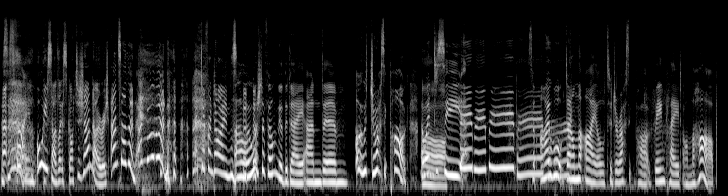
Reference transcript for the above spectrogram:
this is fine. Oh, he sounds like Scottish and Irish and Southern and Northern at different times. Oh, I watched a film the other day and um, oh, it was Jurassic Park. I went to Oh. see. Brr, brr, brr, So I walked down the aisle to Jurassic Park being played on the harp.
